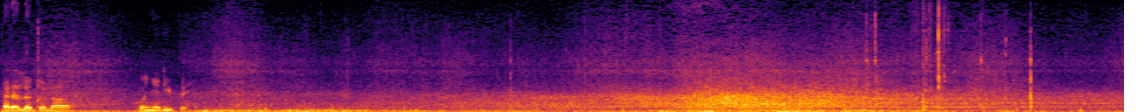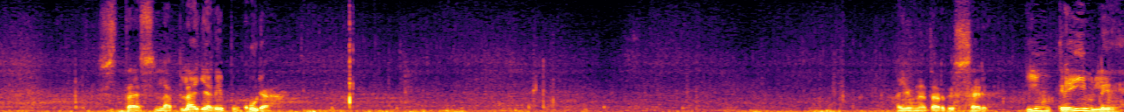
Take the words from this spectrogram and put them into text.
para el otro lado Coñaripe. Esta es la playa de Pucura. Hay un atardecer increíble.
